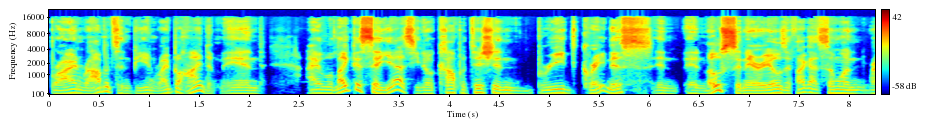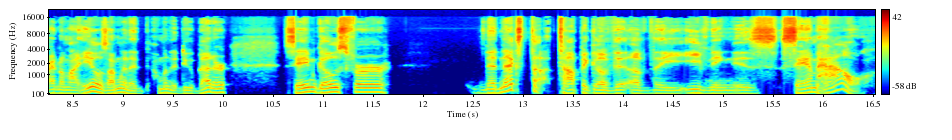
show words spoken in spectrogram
Brian Robinson being right behind him? And I would like to say yes. You know, competition breeds greatness in in most scenarios. If I got someone right on my heels, I'm gonna I'm gonna do better. Same goes for the next topic of the of the evening is Sam Howell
